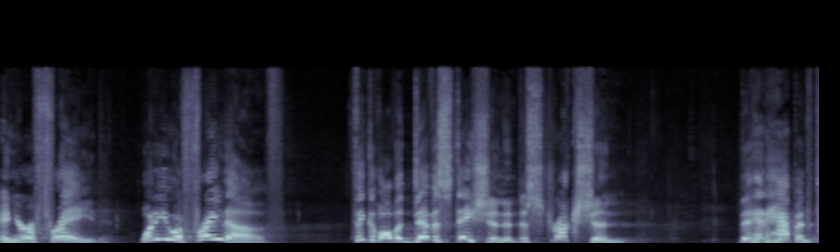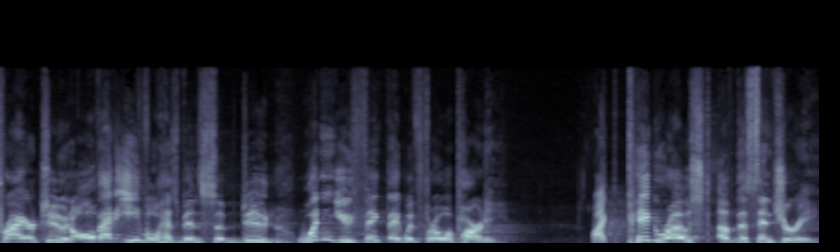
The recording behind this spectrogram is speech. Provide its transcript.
and you're afraid. What are you afraid of? Think of all the devastation and destruction that had happened prior to, and all that evil has been subdued. Wouldn't you think they would throw a party? Like pig roast of the century.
